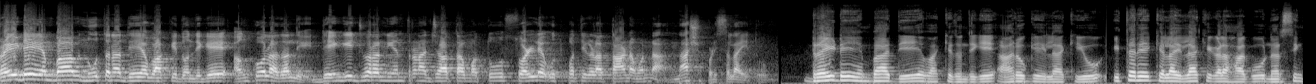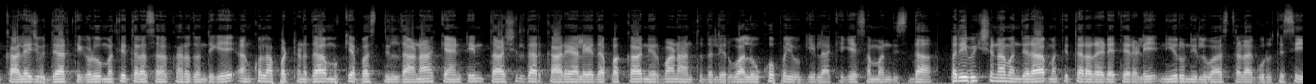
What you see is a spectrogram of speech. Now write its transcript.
ಡ್ರೈ ಡೇ ಎಂಬ ನೂತನ ಧ್ಯೇಯ ವಾಕ್ಯದೊಂದಿಗೆ ಅಂಕೋಲಾದಲ್ಲಿ ಡೆಂಗಿ ಜ್ವರ ನಿಯಂತ್ರಣ ಜಾಥಾ ಮತ್ತು ಸೊಳ್ಳೆ ಉತ್ಪತ್ತಿಗಳ ತಾಣವನ್ನು ನಾಶಪಡಿಸಲಾಯಿತು. ಡ್ರೈ ಡೇ ಎಂಬ ಧ್ಯೇಯ ವಾಕ್ಯದೊಂದಿಗೆ ಆರೋಗ್ಯ ಇಲಾಖೆಯು ಇತರೆ ಕೆಲ ಇಲಾಖೆಗಳ ಹಾಗೂ ನರ್ಸಿಂಗ್ ಕಾಲೇಜು ವಿದ್ಯಾರ್ಥಿಗಳು ಮತ್ತಿತರ ಸಹಕಾರದೊಂದಿಗೆ ಅಂಕೋಲಾ ಪಟ್ಟಣದ ಮುಖ್ಯ ಬಸ್ ನಿಲ್ದಾಣ, ಕ್ಯಾಂಟೀನ್, ತಹಶೀಲ್ದಾರ್ ಕಾರ್ಯಾಲಯದ ಪಕ್ಕ ನಿರ್ಮಾಣ ಹಂತದಲ್ಲಿರುವ ಲೋಕೋಪಯೋಗಿ ಇಲಾಖೆಗೆ ಸಂಬಂಧಿಸಿದ ಪರಿವೀಕ್ಷಣಾ ಮಂದಿರ ಮತ್ತಿತರರೆಡೆ ತೆರಳಿ ನೀರು ನಿಲ್ಲುವ ಸ್ಥಳ ಗುರುತಿಸಿ,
